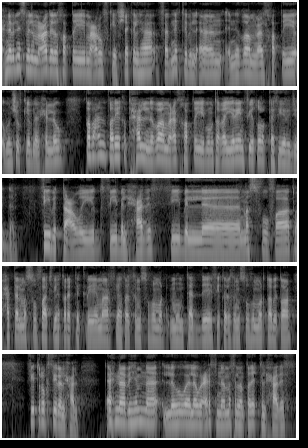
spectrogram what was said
إحنا بالنسبة للمعادلة الخطية معروف كيف شكلها فبنكتب الآن نظام المعادلة الخطية وبنشوف كيف بدنا نحله. طبعا طريقة حل نظام المعادلة الخطية بمتغيرين في طرق كثيرة جدا. في بالتعويض في بالحذف في بالمصفوفات وحتى المصفوفات فيها طريقة كريمر فيها طريقة المصفوفة الممتدة في طريقة المصفوفة المرتبطة في طرق كثيرة للحل. إحنا بهمنا اللي هو لو عرفنا مثلا طريقة الحذف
